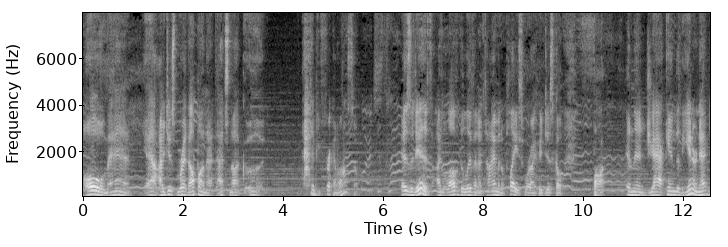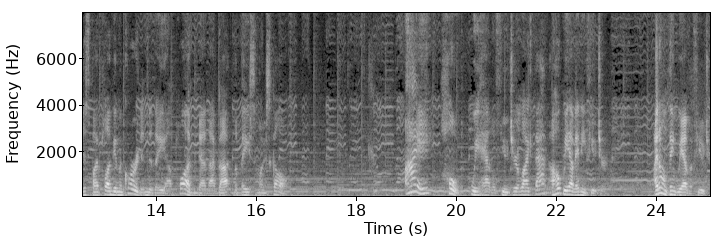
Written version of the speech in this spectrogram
Oh man, yeah, I just read up on that. That's not good. That'd be freaking awesome. As it is, I'd love to live in a time and a place where I could just go, thought, and then jack into the internet just by plugging the cord into the uh, plug that I've got in the base of my skull. I hope we have a future like that. I hope we have any future. I don't think we have a future,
